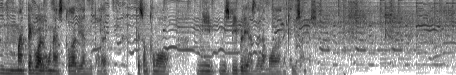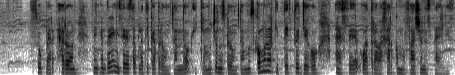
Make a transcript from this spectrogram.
mantengo algunas todavía en mi poder, que son como mis Biblias de la moda de aquellos años. Super, Aaron. Me encantaría iniciar esta plática preguntando y que muchos nos preguntamos cómo un arquitecto llegó a ser o a trabajar como fashion stylist.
